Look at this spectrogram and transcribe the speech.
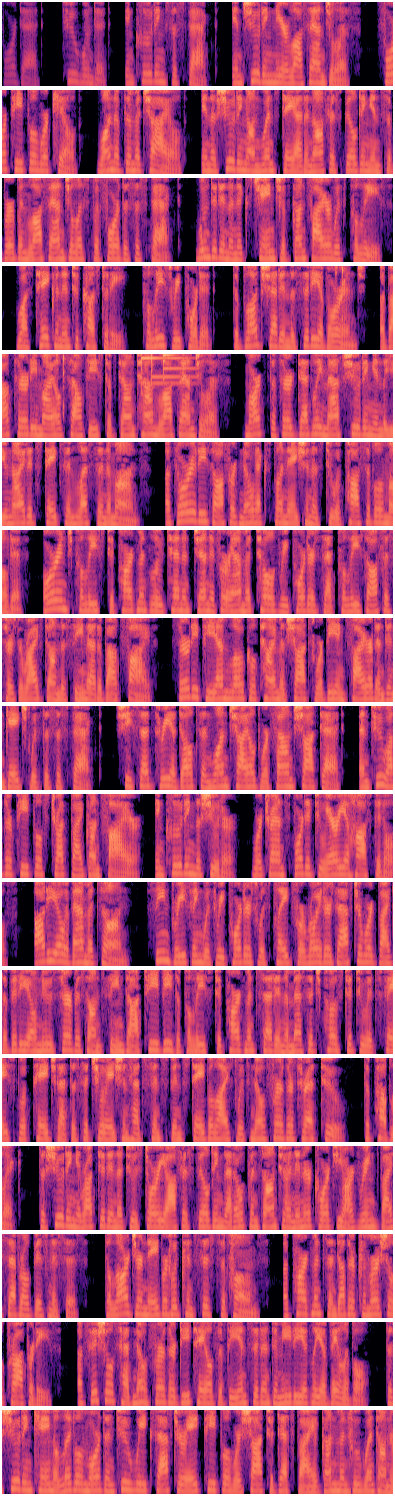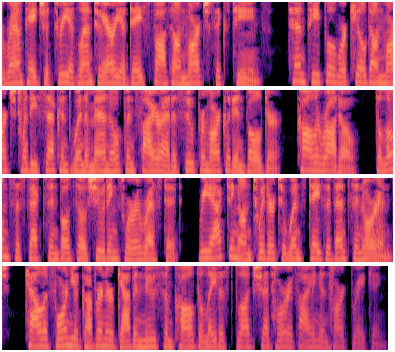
Four dead, two wounded, including suspect, in shooting near Los Angeles. Four people were killed, one of them a child, in a shooting on Wednesday at an office building in suburban Los Angeles before the suspect, wounded in an exchange of gunfire with police, was taken into custody, police reported. The bloodshed in the city of Orange, about 30 miles southeast of downtown Los Angeles, marked the third deadly mass shooting in the United States in less than a month. Authorities offered no explanation as to a possible motive. Orange Police Department Lieutenant Jennifer Amat told reporters that police officers arrived on the scene at about 5.30 p.m. local time as shots were being fired and engaged with the suspect. She said three adults and one child were found shot dead, and two other people struck by gunfire, including the shooter, were transported to area hospitals. Audio of Amat's on Scene briefing with reporters was played for Reuters afterward by the video news service on scene.tv. The police department said in a message posted to its Facebook page that the situation had since been stabilized with no further threat to the public. The shooting erupted in a two-story office building that opens onto an inner courtyard ringed by several businesses. The larger neighborhood consists of homes, apartments and other commercial properties. Officials had no further details of the incident immediately available. The shooting came a little more than two weeks after eight people were shot to death by a gunman who went on a rampage at three Atlanta area day spas on March 16. Ten people were killed on March 22 when a man opened fire at a supermarket in Boulder, Colorado. The lone suspects in both those shootings were arrested. Reacting on Twitter to Wednesday's events in Orange, California Governor Gavin Newsom called the latest bloodshed horrifying and heartbreaking.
